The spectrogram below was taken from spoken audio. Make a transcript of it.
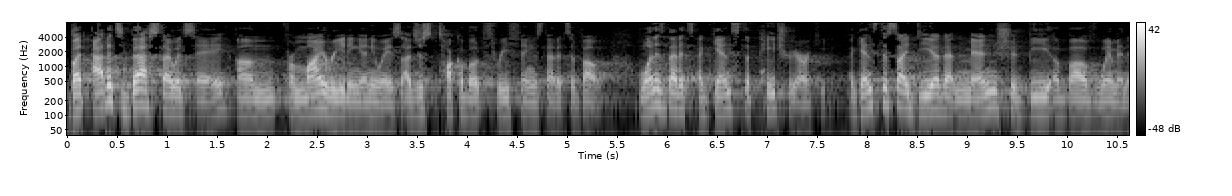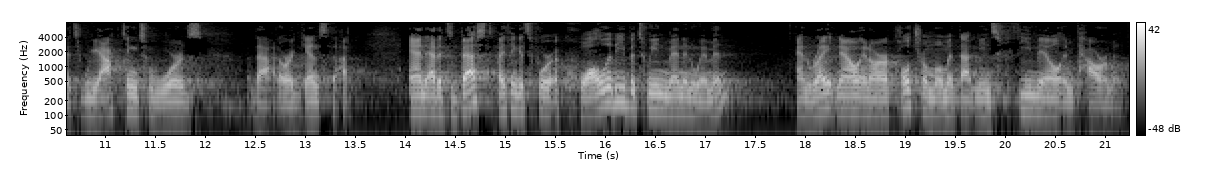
But at its best, I would say, um, from my reading, anyways, I'll just talk about three things that it's about. One is that it's against the patriarchy, against this idea that men should be above women. It's reacting towards that or against that. And at its best, I think it's for equality between men and women. And right now, in our cultural moment, that means female empowerment.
